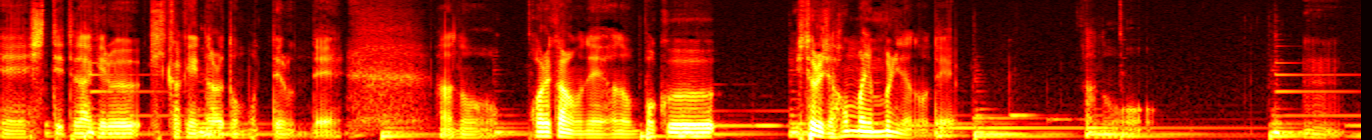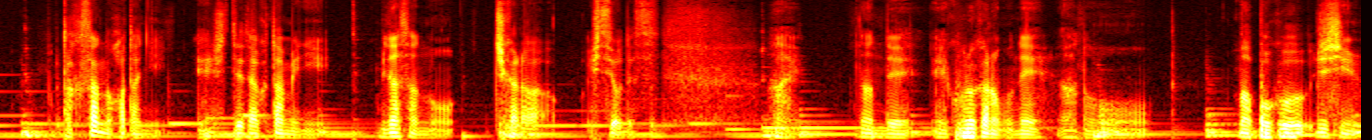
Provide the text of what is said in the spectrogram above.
えー、知っていただけるきっかけになると思ってるんで、あの、これからもね、あの、僕、一人じゃほんまに無理なので、あの、うん、たくさんの方に知っていただくために、皆さんの力が必要です。はい。なんで、えこれからもね、あのまあ、僕自身、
